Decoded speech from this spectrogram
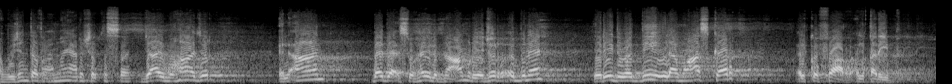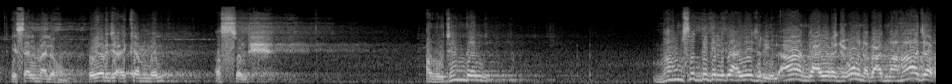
أبو جندل طبعا ما يعرف شو القصة. جاي مهاجر. الآن بدأ سهيل بن عمرو يجر ابنه يريد يوديه إلى معسكر الكفار القريب يسلم لهم ويرجع يكمل الصلح. أبو جندل ما هو مصدق اللي قاعد يجري. الآن قاعد يرجعونه. بعد ما هاجر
